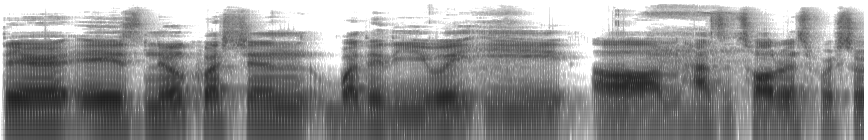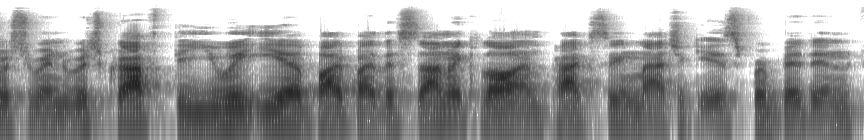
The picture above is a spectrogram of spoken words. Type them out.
There is no question whether the UAE um, has a tolerance for sorcery and witchcraft. The UAE abide by the Islamic law and practicing magic is forbidden.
